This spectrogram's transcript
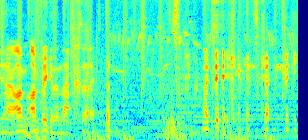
you know, I'm I'm bigger than that, so my dick is gonna be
